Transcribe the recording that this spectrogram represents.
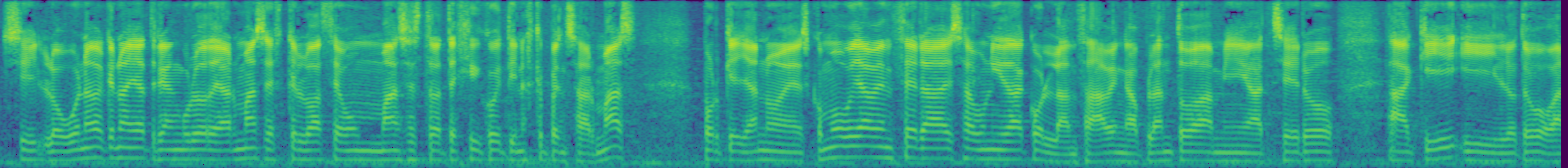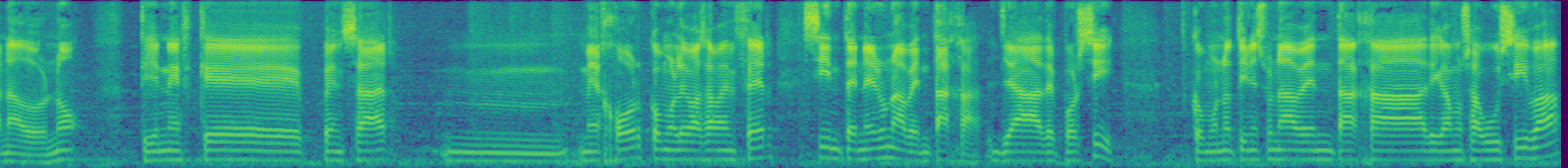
Sí, lo bueno de que no haya triángulo de armas es que lo hace aún más estratégico y tienes que pensar más, porque ya no es ¿cómo voy a vencer a esa unidad con lanza? Ah, venga, planto a mi hachero aquí y lo tengo ganado. No, tienes que pensar mmm, mejor cómo le vas a vencer sin tener una ventaja ya de por sí. Como no tienes una ventaja, digamos, abusiva,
